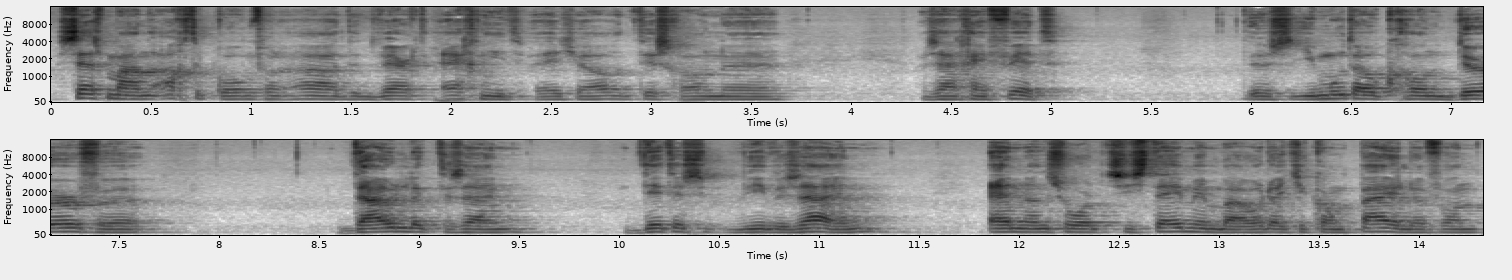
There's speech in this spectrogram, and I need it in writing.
zes maanden achterkomt van, ah, dit werkt echt niet, weet je wel. Het is gewoon, uh, we zijn geen fit. Dus je moet ook gewoon durven duidelijk te zijn, dit is wie we zijn. En een soort systeem inbouwen dat je kan peilen van,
